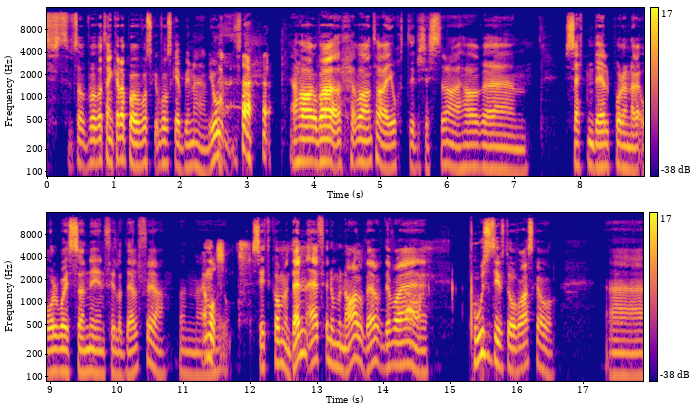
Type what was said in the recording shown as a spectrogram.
så, hva, hva tenker dere på? Hvor skal, hvor skal jeg begynne hen? Jo, jeg har, hva, hva annet har jeg gjort i det siste? da? Jeg har eh, sett en del på den der Always Sunny in Philadelphia. Den, Det er morsomt. Sitcomen. Den er fenomenal. Det, det var jeg positivt overraska over. Uh,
